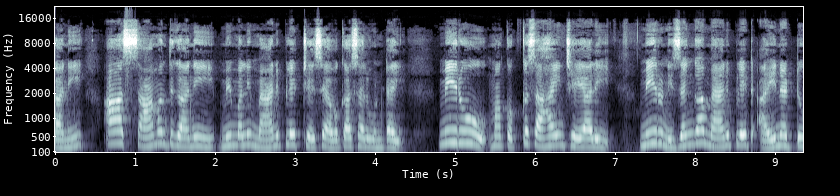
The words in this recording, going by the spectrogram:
కానీ ఆ సామంత్ కానీ మిమ్మల్ని మ్యానిపులేట్ చేసే అవకాశాలు ఉంటాయి. మీరు మాకొక్క సహాయం చేయాలి. మీరు నిజంగా మ్యానిపులేట్ అయినట్టు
